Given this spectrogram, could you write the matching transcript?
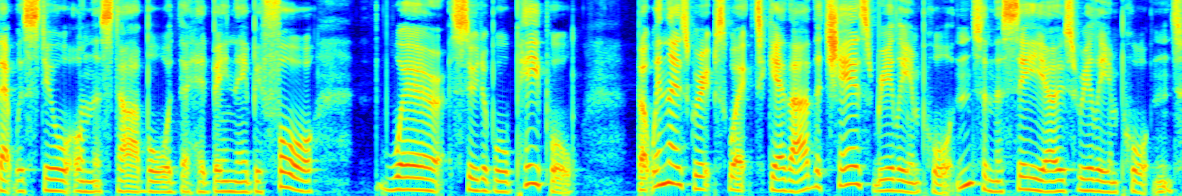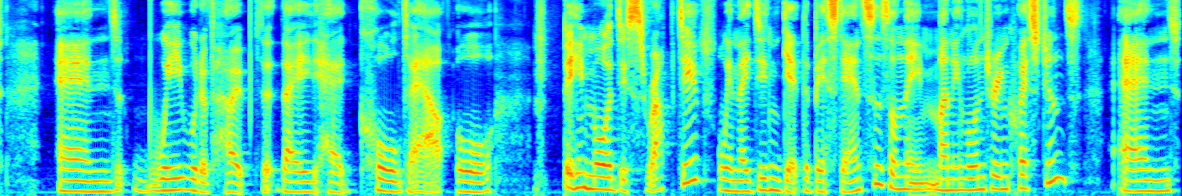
that were still on the star board that had been there before were suitable people. But when those groups work together, the chair's really important and the CEO's really important. And we would have hoped that they had called out or been more disruptive when they didn't get the best answers on the money laundering questions. And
